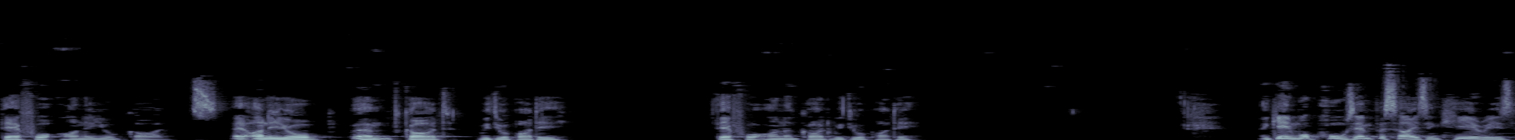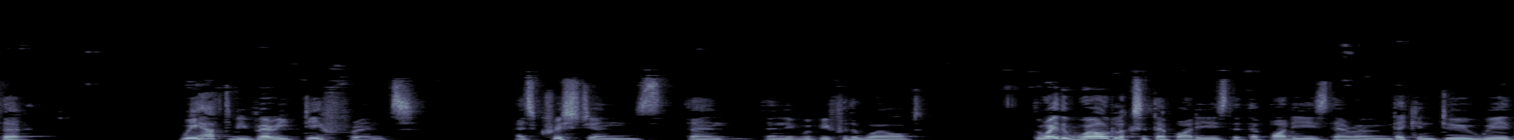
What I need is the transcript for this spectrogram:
Therefore, honor your gods, uh, honor your um, God with your body. Therefore, honor God with your body. Again, what Paul's emphasizing here is that we have to be very different as Christians than, than it would be for the world. The way the world looks at their body is that their body is their own. They can do with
